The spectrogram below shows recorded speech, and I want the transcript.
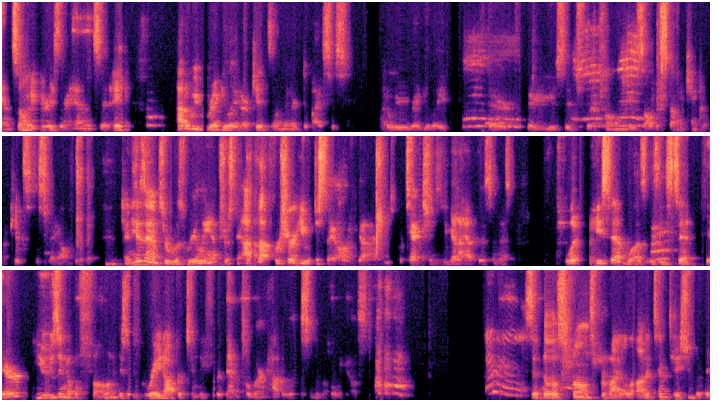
And somebody raised their hand and said, hey, how do we regulate our kids on their devices? How do we regulate their, their usage, their phone use, all the stuff? We can't get our kids to stay off of it. And his answer was really interesting. I thought for sure he would just say, oh, you gotta have these protections, you gotta have this and this. what he said was, is he said their using of a phone is a great opportunity for them to learn how to listen to the Holy Ghost. He said those phones provide a lot of temptation, but they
